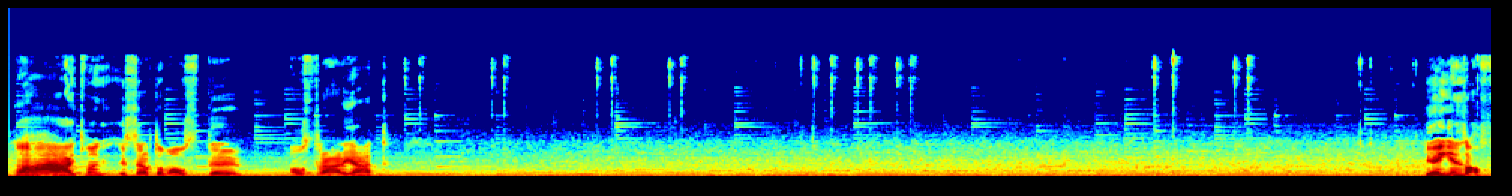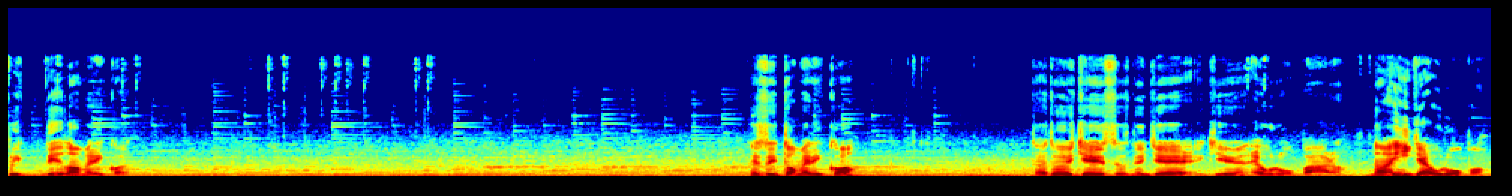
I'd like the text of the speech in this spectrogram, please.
Ah, itt van, összeraktam Ausztr Ausztráliát. Ja igen, ez Afrik, Dél-Amerika. Ez itt Amerika. Tehát hogy készülni, hogy eh, kijön Európára. Na, így Európa.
